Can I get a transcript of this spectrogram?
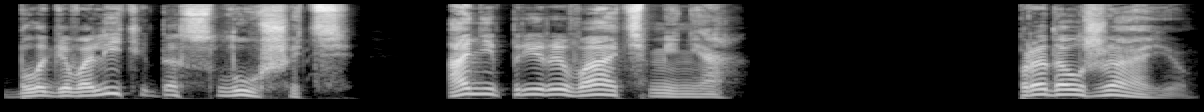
благоволите дослушать, а не прерывать меня. Продолжаю.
